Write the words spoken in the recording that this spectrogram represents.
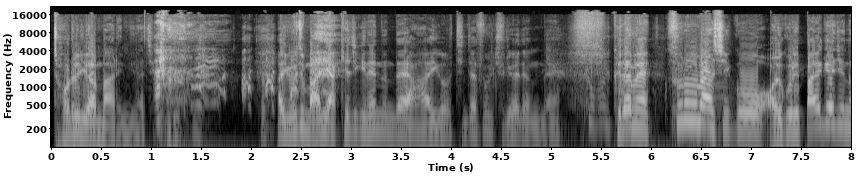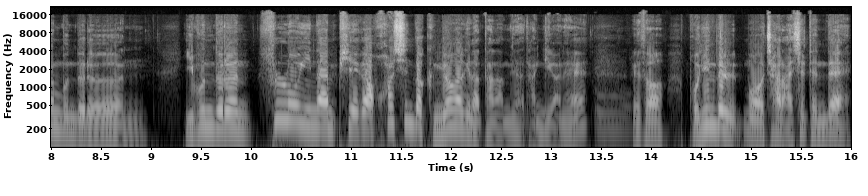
저를 위한 말입니다 지금. 아, 요즘 많이 약해지긴 했는데 아 이거 진짜 술 줄여야 되는데. 그다음에 술을 마시고 얼굴이 빨개지는 분들은 이분들은 술로 인한 피해가 훨씬 더 극명하게 나타납니다 단기간에. 오. 그래서 본인들 뭐 잘 아실 텐데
